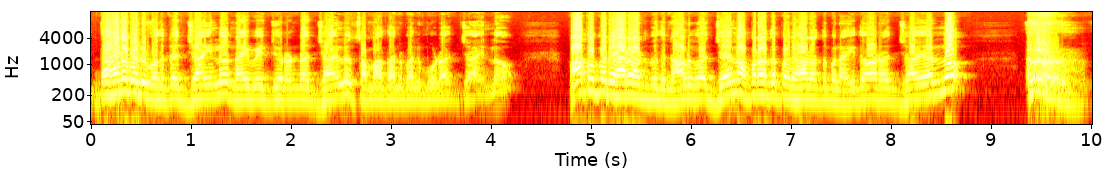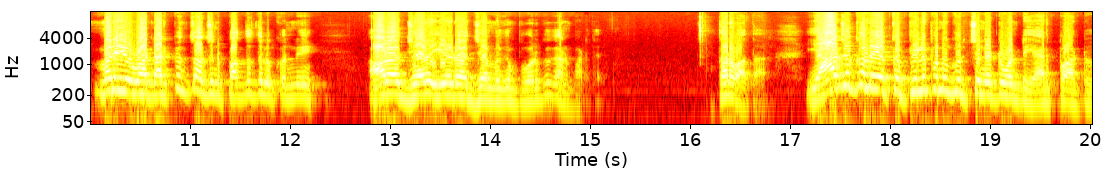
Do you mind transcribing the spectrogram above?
దహన బలి మొదటి అధ్యాయంలో నైవేద్యం రెండో అధ్యాయంలో సమాధాన బలి మూడో అధ్యాయంలో పాప పరిహారాధిపతి నాలుగో అధ్యాయంలో అపరాధ పరిహారాధిపతి ఐదో ఆరు అధ్యాయాల్లో మరియు వాటిని అర్పించాల్సిన పద్ధతులు కొన్ని ఆరో అధ్యాయం ఏడో అధ్యాయం ముగింపు వరకు కనపడతాయి. తర్వాత యాజకుల యొక్క పిలుపును గుర్చినటువంటి ఏర్పాటు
